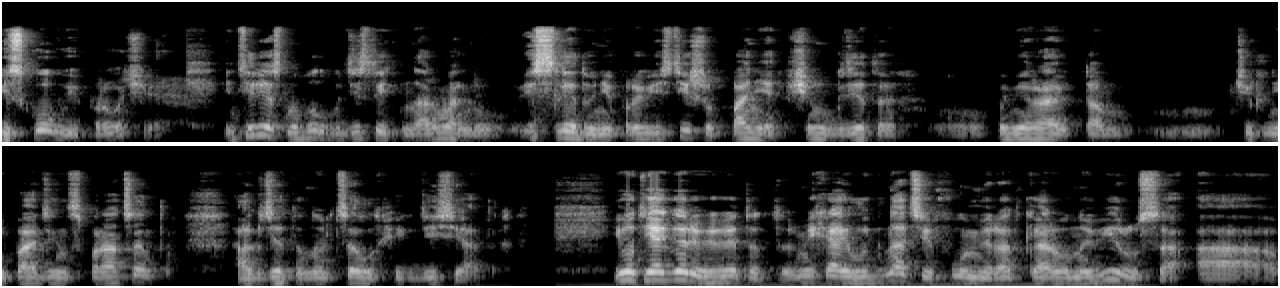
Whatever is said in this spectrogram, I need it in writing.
Песковы и прочее. Интересно было бы действительно нормальное исследование провести, чтобы понять, почему где-то э, помирают там чуть ли не по 11%, а где-то 0,5%. И вот я говорю, этот Михаил Игнатьев умер от коронавируса, а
